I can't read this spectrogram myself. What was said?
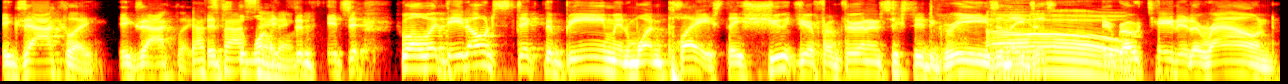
Exactly. Exactly. That's it's fascinating. The one, it's, it's well, they don't stick the beam in one place. They shoot you from 360 degrees, and they just Oh. they rotate it around.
